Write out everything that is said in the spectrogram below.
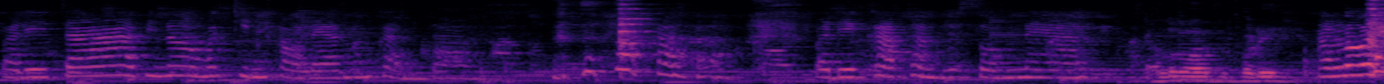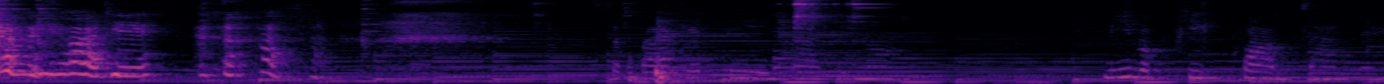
สวัสดีจ้าพี่น้องมากินข้าวแรงน้ำกันจ้า as a warning. สวัสดีครับท่านผู้ชมเนี่ย Hello, everybody. อร่อยพี่วาทีสปาเกตตี้จ้าพี่น้อง มีบักพริกความจานเลย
